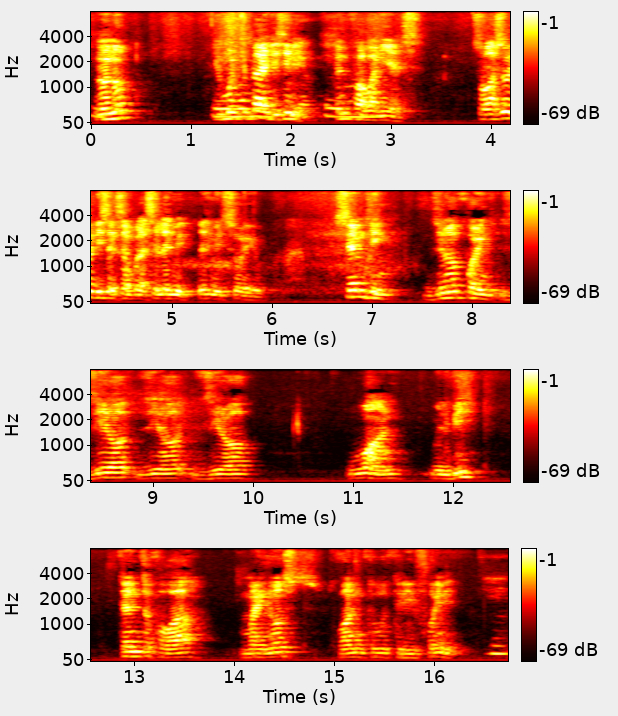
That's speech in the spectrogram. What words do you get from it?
No, no. You multiply this in it. 10 to power one. years. So I saw this example, I said let me let me show you. Same thing, 0.0001 will be 10 to the power minus 1, 2, 3, 4 in it. Mhm.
